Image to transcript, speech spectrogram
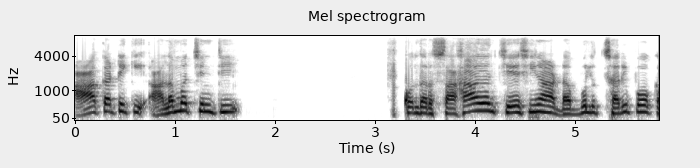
ఆకటికి అలమచించి కొందరు సహాయం చేసిన ఆ డబ్బులు సరిపోక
